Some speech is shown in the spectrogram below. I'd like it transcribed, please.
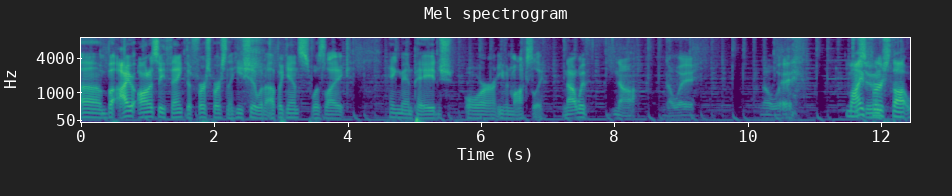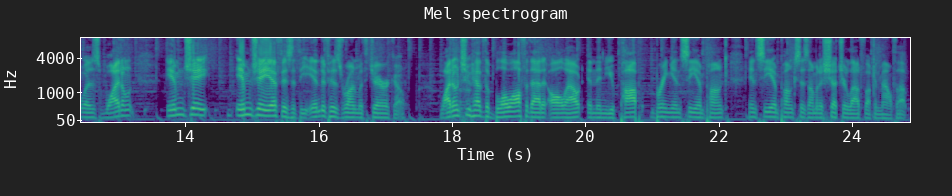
Um, but I honestly think the first person that he should have went up against was like Hangman Page or even Moxley. Not with no, no way, no way. My first thought was, why don't MJ MJF is at the end of his run with Jericho. Why don't you have the blow off of that at all out and then you pop, bring in CM Punk, and CM Punk says, I'm going to shut your loud fucking mouth up?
